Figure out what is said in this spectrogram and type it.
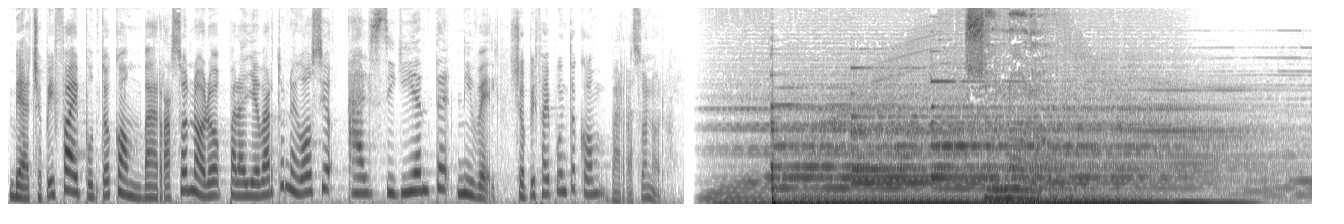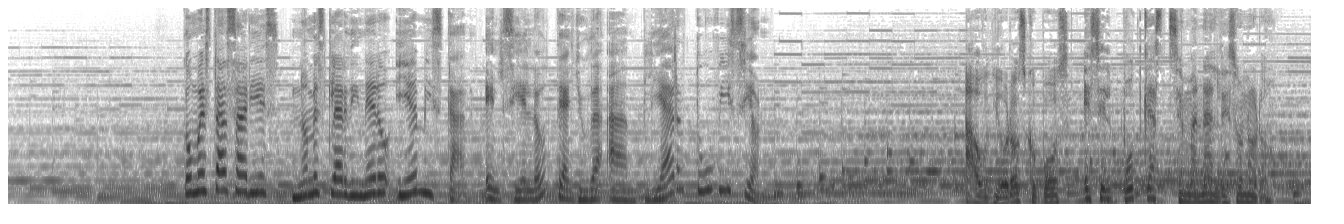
Ve a shopify.com barra sonoro para llevar tu negocio al siguiente nivel. Shopify.com barra sonoro. Sonoro. ¿Cómo estás, Aries? No mezclar dinero y amistad. El cielo te ayuda a ampliar tu visión. Audio Horóscopos es el podcast semanal de Sonoro.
